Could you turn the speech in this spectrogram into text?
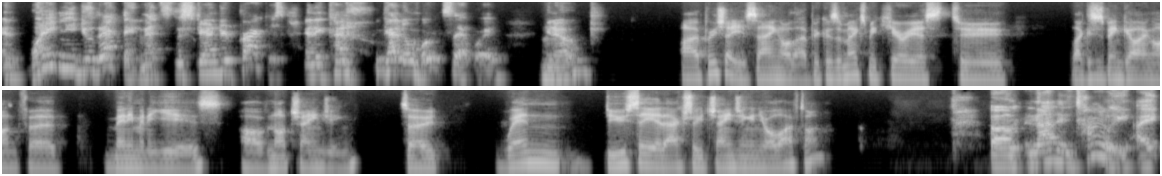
And why didn't he do that thing? That's the standard practice. And it kind of kind of works that way, you know? I appreciate you saying all that because it makes me curious to like this has been going on for many, many years of not changing. So when do you see it actually changing in your lifetime? Um, not entirely. I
